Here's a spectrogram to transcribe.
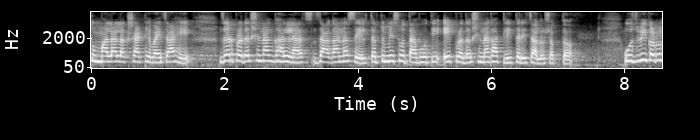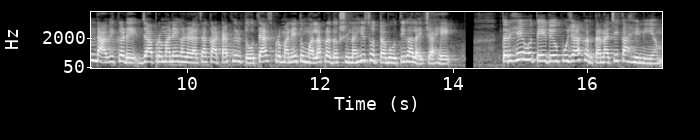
तुम्हाला लक्षात ठेवायचं आहे जर प्रदक्षिणा घालण्यास जागा नसेल तर तुम्ही स्वतःभोवती एक प्रदक्षिणा घातली तरी चालू शकतं. उजवीकडून डावीकडे ज्याप्रमाणे घड्याळाचा काटा फिरतो त्याचप्रमाणे तुम्हाला प्रदक्षिणा ही स्वतःभोवती घालायची आहे. तर हे होते देवपूजा करतानाचे काही नियम.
